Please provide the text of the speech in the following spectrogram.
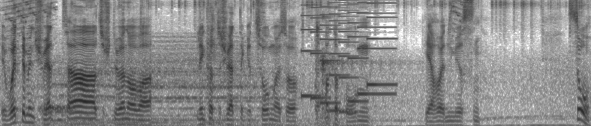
Ich wollte mein Schwert äh, zerstören, aber Link hat das Schwert da gezogen, also hat der Bogen herhalten müssen. So.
